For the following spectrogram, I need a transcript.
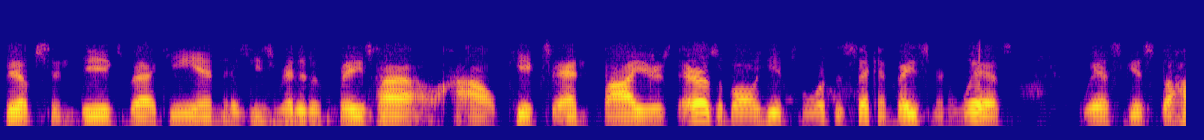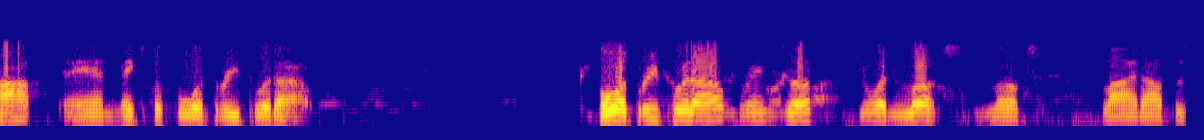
steps and digs back in as he's ready to face Howe. Howe kicks and fires. There's a ball hit toward the second baseman, West. West gets the hop and makes the 4 3 put out. 4 3 put out brings up Jordan Lux. Lux flying out the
